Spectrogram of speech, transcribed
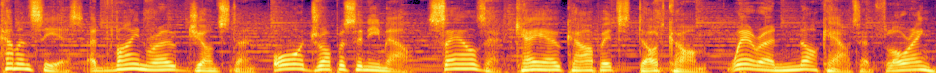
Come and see us at Vine Road, Johnston, or drop us an email sales at kocarpets.com. We're a knockout at flooring.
